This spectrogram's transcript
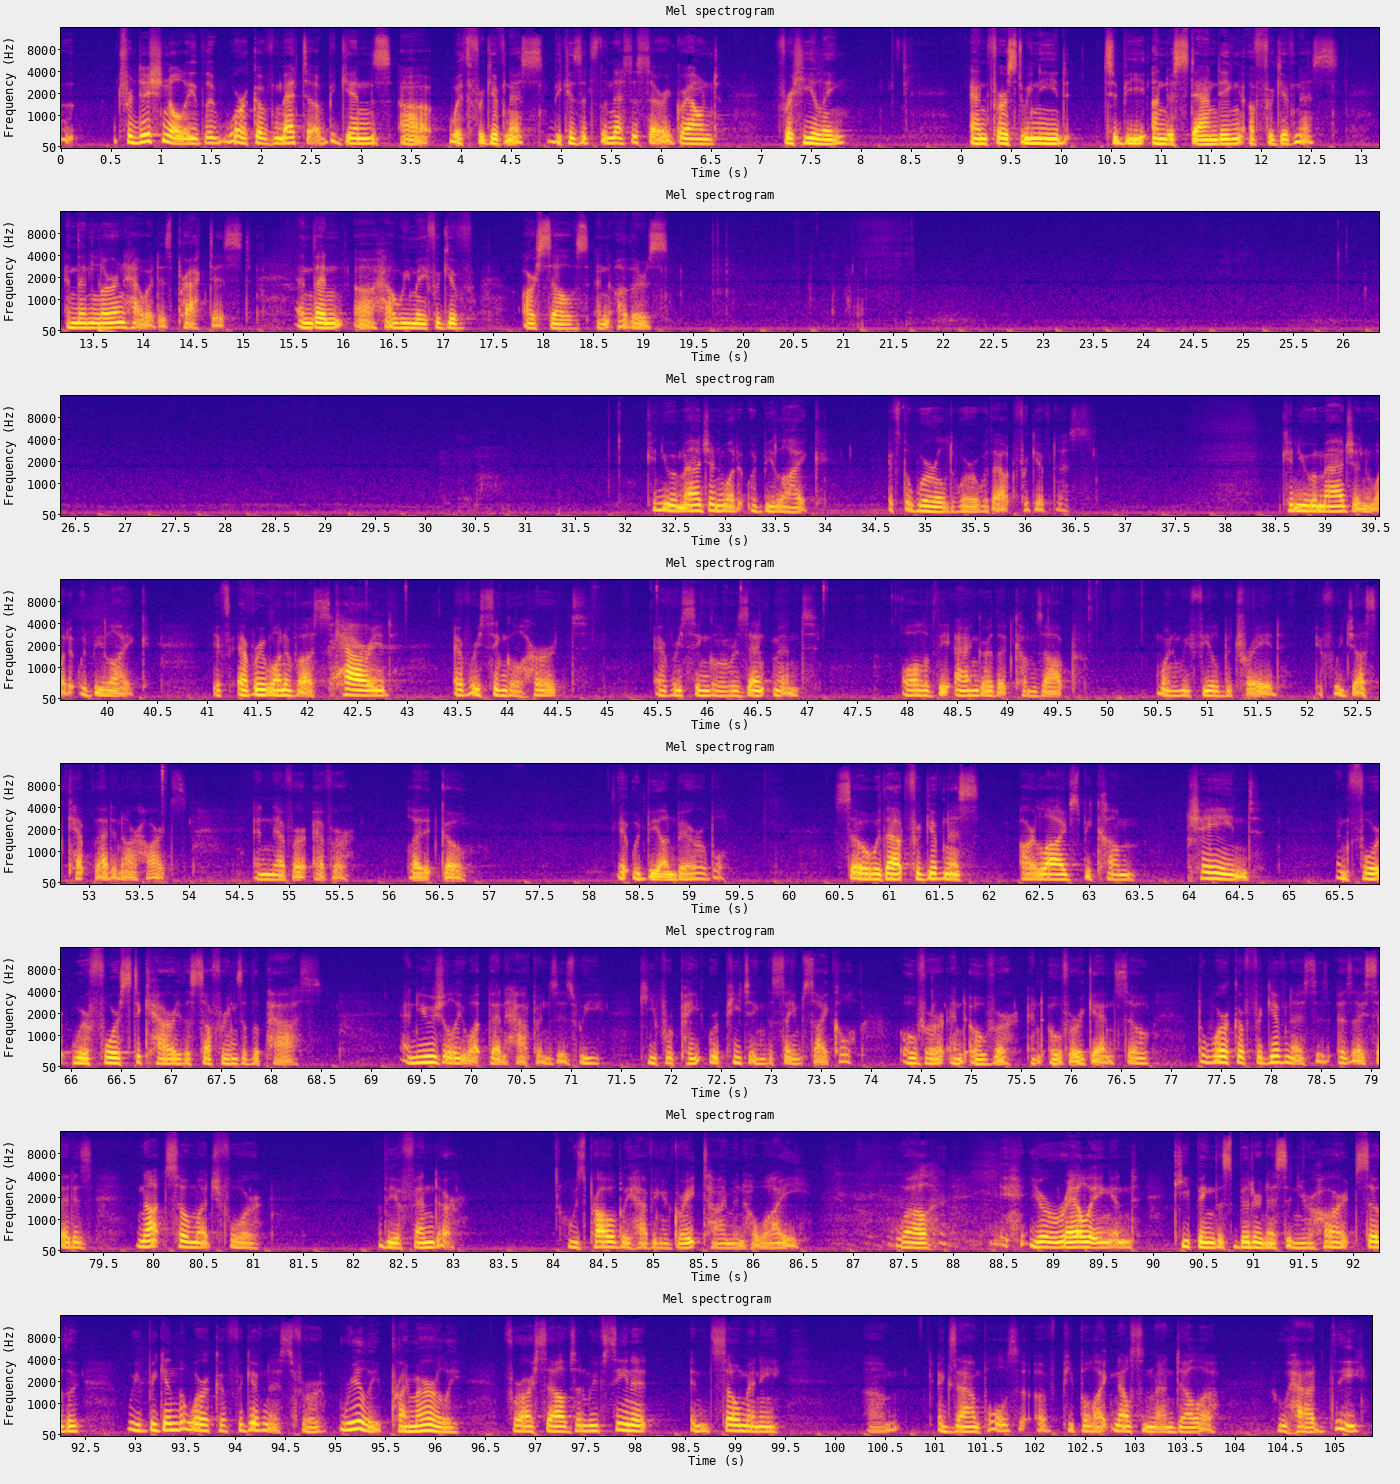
traditionally, the work of metta begins uh, with forgiveness because it's the necessary ground for healing. And first, we need to be understanding of forgiveness and then learn how it is practiced and then uh, how we may forgive ourselves and others. Can you imagine what it would be like if the world were without forgiveness? Can you imagine what it would be like if every one of us carried every single hurt, every single resentment, all of the anger that comes up when we feel betrayed, if we just kept that in our hearts and never, ever let it go? It would be unbearable. So, without forgiveness, our lives become chained and for, we're forced to carry the sufferings of the past. And usually, what then happens is we keep repeat, repeating the same cycle over and over and over again. So, the work of forgiveness, is, as I said, is not so much for the offender, who's probably having a great time in Hawaii, while you're railing and keeping this bitterness in your heart. So, the, we begin the work of forgiveness for really primarily for ourselves, and we've seen it in so many um, examples of people like Nelson Mandela, who had the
